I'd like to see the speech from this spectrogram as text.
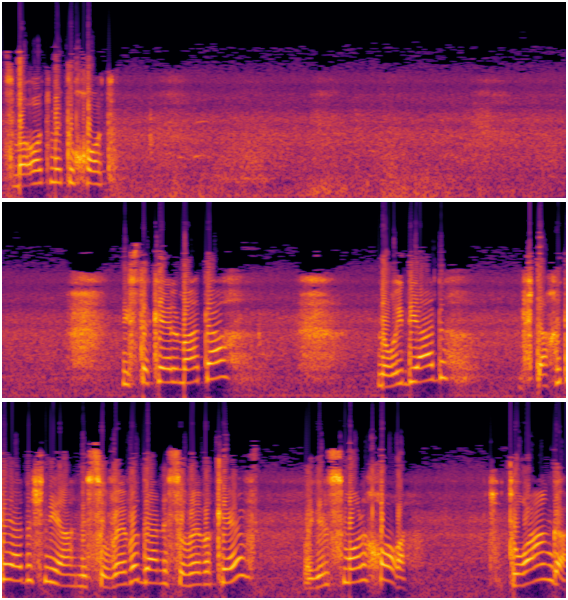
אצבעות מתוחות. נסתכל מטה, נוריד יד, נפתח את היד השנייה, נסובב אגן, נסובב עקב, רגל שמאל אחורה, צ'טורנגה,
